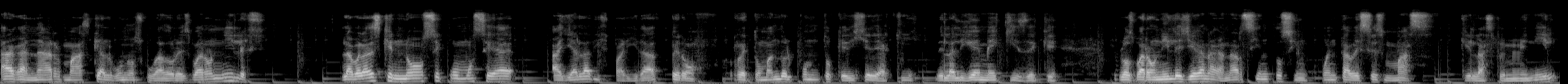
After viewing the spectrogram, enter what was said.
a ganar más que algunos jugadores varoniles. La verdad es que no sé cómo sea allá la disparidad, pero retomando el punto que dije de aquí, de la Liga MX, de que los varoniles llegan a ganar 150 veces más que las femenil,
